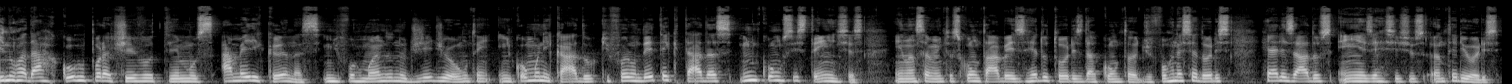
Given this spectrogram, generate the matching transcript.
E no radar corporativo temos Americanas informando no dia de ontem em comunicado que foram detectadas inconsistências em lançamentos contábeis redutores da conta de fornecedores realizados em exercícios anteriores,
